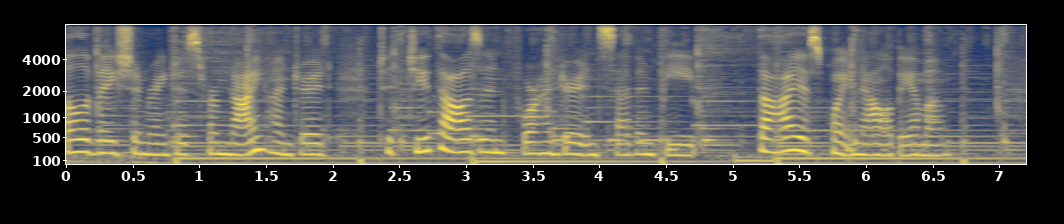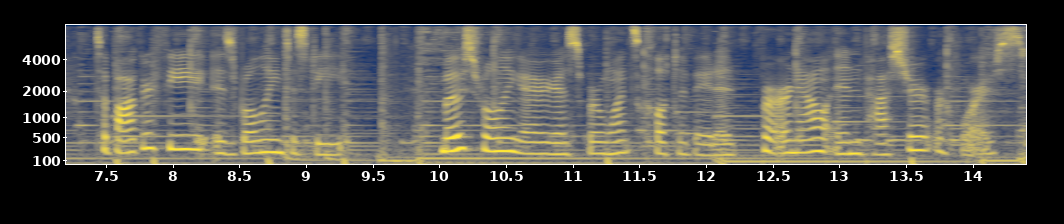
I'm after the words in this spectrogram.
elevation ranges from 900 to 2,407 feet, the highest point in Alabama. Topography is rolling to steep. Most rolling areas were once cultivated but are now in pasture or forest.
